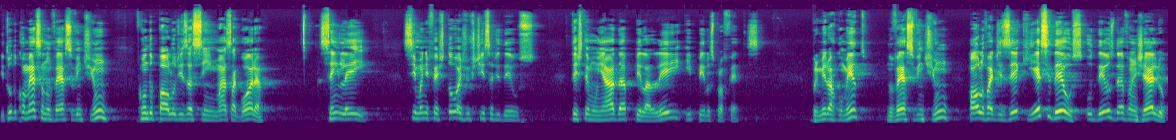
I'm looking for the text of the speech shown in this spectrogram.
E tudo começa no verso 21, quando Paulo diz assim: Mas agora, sem lei, se manifestou a justiça de Deus, testemunhada pela lei e pelos profetas. O primeiro argumento, no verso 21, Paulo vai dizer que esse Deus, o Deus do Evangelho,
